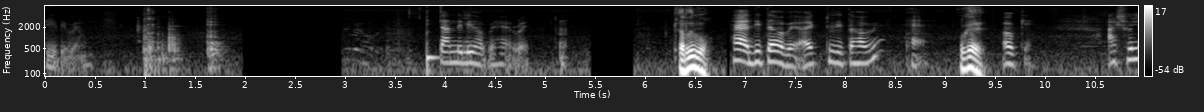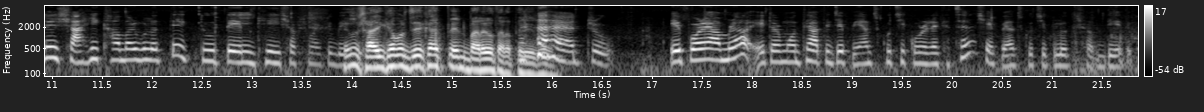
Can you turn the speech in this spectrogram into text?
দিয়ে দিবেন। টান দিলেই হবে হ্যাঁ রাইট কার দেবো? হ্যাঁ দিতে হবে আর একটু দিতে হবে হ্যাঁ। ওকে। ওকে। আসলে শাহী খাবারগুলোতে একটু তেল ঘি সবসময় একটু বেশি। শাহী খাবার যে খায় পেট বাড়েও তাড়াতাড়ি হ্যাঁ ট্রু এরপরে আমরা এটার মধ্যে আপনি যে পেঁয়াজ কুচি করে রেখেছেন সেই পেঁয়াজ কুচিগুলো সব দিয়ে দেব।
